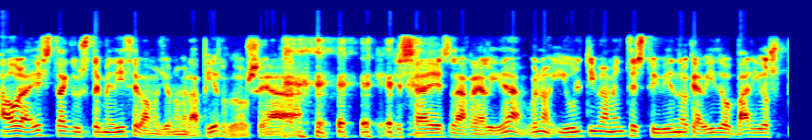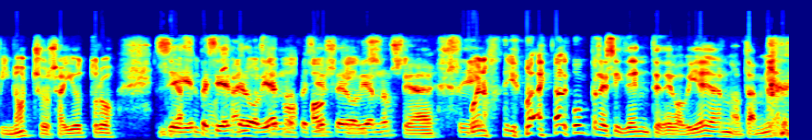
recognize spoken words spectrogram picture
Ahora, esta que usted me dice, vamos, yo no me la pierdo, o sea, esa es la realidad. Bueno, y últimamente estoy viendo que ha habido varios Pinochos, hay otro de Sí, hace el unos presidente del gobierno, el presidente del Hoskins, gobierno. O sea, Sí. bueno, hay algún presidente de gobierno también.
